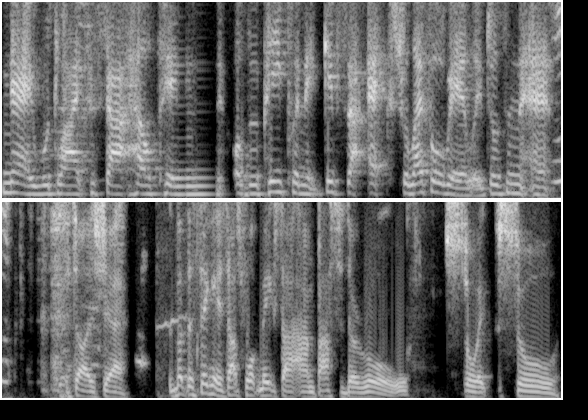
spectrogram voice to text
now would like to start helping other people. And it gives that extra level, really, doesn't it? It does, yeah. But the thing is, that's what makes that ambassador role so so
